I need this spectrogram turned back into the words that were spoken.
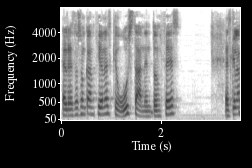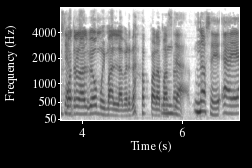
el resto son canciones que gustan, entonces... Es que las Ya. cuatro las veo muy mal, la verdad, para pasar. Ya, no sé, eh,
